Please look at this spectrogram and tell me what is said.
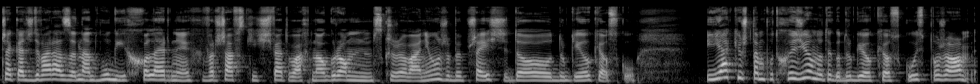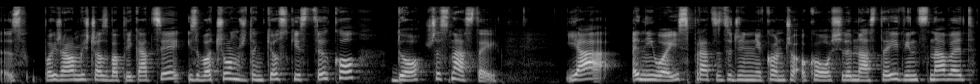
czekać dwa razy na długich, cholernych warszawskich światłach na ogromnym skrzyżowaniu, żeby przejść do drugiego kiosku. I jak już tam podchodziłam do tego drugiego kiosku i spojrzałam, spojrzałam jeszcze raz w aplikację i zobaczyłam, że ten kiosk jest tylko do 16. Ja, anyway, z pracy codziennie kończę około 17, więc nawet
